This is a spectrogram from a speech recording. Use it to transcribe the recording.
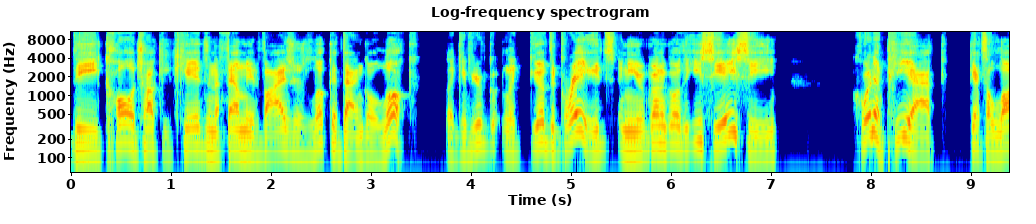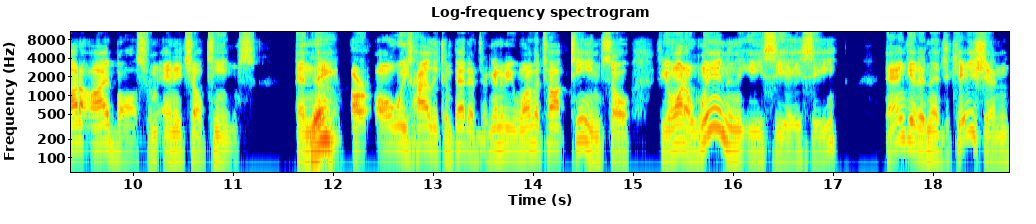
the college hockey kids and the family advisors look at that and go, look, like if you're like you have the grades and you're going to go to the ECAC, Quinnipiac gets a lot of eyeballs from NHL teams. And yeah. they are always highly competitive. They're going to be one of the top teams. So if you want to win in the ECAC and get an education,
